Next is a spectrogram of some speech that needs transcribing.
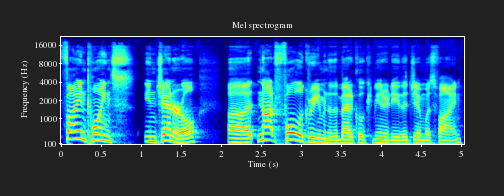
fine points in general. Uh, not full agreement of the medical community. The gym was fine.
